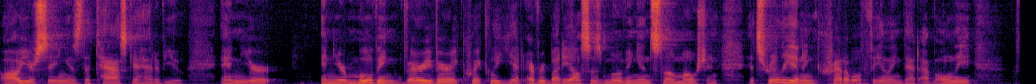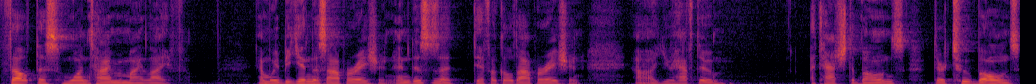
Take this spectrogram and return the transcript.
All you're seeing is the task ahead of you. And you're and you're moving very, very quickly, yet everybody else is moving in slow motion. It's really an incredible feeling that I've only felt this one time in my life. And we begin this operation. And this is a difficult operation. Uh, you have to attach the bones. There are two bones.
